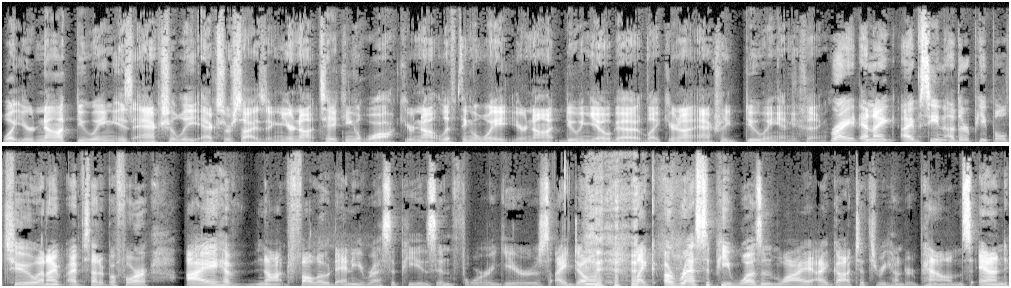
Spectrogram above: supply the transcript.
what you're not doing is actually exercising. You're not taking a walk. You're not lifting a weight. You're not doing yoga. Like you're not actually doing anything. Right. And I, I've seen other people too, and I've, I've said it before. I have not followed any recipes in four years. I don't like a recipe wasn't why I got to 300 pounds. And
